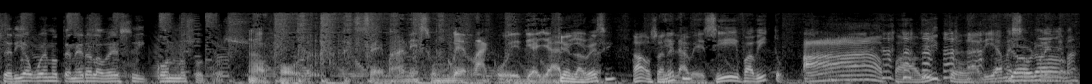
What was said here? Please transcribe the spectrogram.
sería bueno tener a la Bessi con nosotros. No joda, ese man es un berraco desde allá. ¿Quién, la. Bessi? Ah, o Zanetti. La Bessi, Fabito. Ah, Fabito. Día me Y sorprende ahora más.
